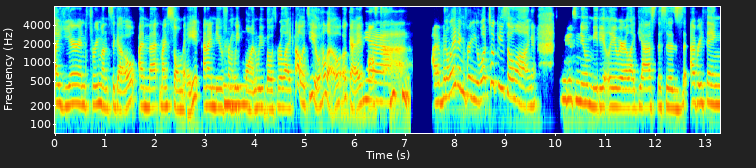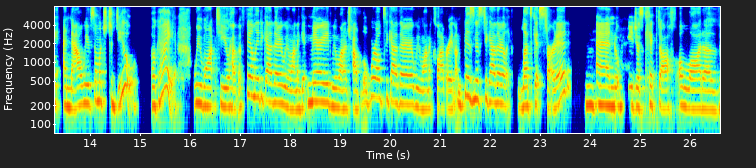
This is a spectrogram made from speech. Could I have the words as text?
a year and three months ago, I met my soulmate, and I knew from week mm-hmm. one, we both were like, oh, it's you. Hello. Okay. Yeah. Awesome. I've been waiting for you. What took you so long? We just knew immediately. We were like, yes, this is everything. And now we have so much to do okay, we want to have a family together. We want to get married. We want to travel the world together. We want to collaborate on business together. Like, let's get started. Mm-hmm. And we just kicked off a lot of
